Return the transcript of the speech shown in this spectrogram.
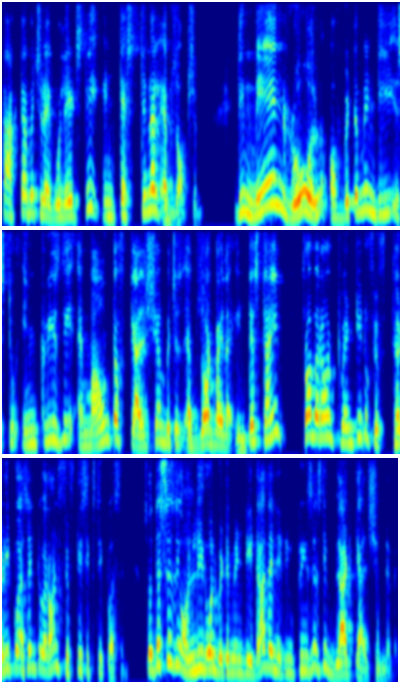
factor which regulates the intestinal absorption. The main role of vitamin D is to increase the amount of calcium which is absorbed by the intestine from around 20 to 30% to around 50, 60%. So this is the only role vitamin D does and it increases the blood calcium level.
